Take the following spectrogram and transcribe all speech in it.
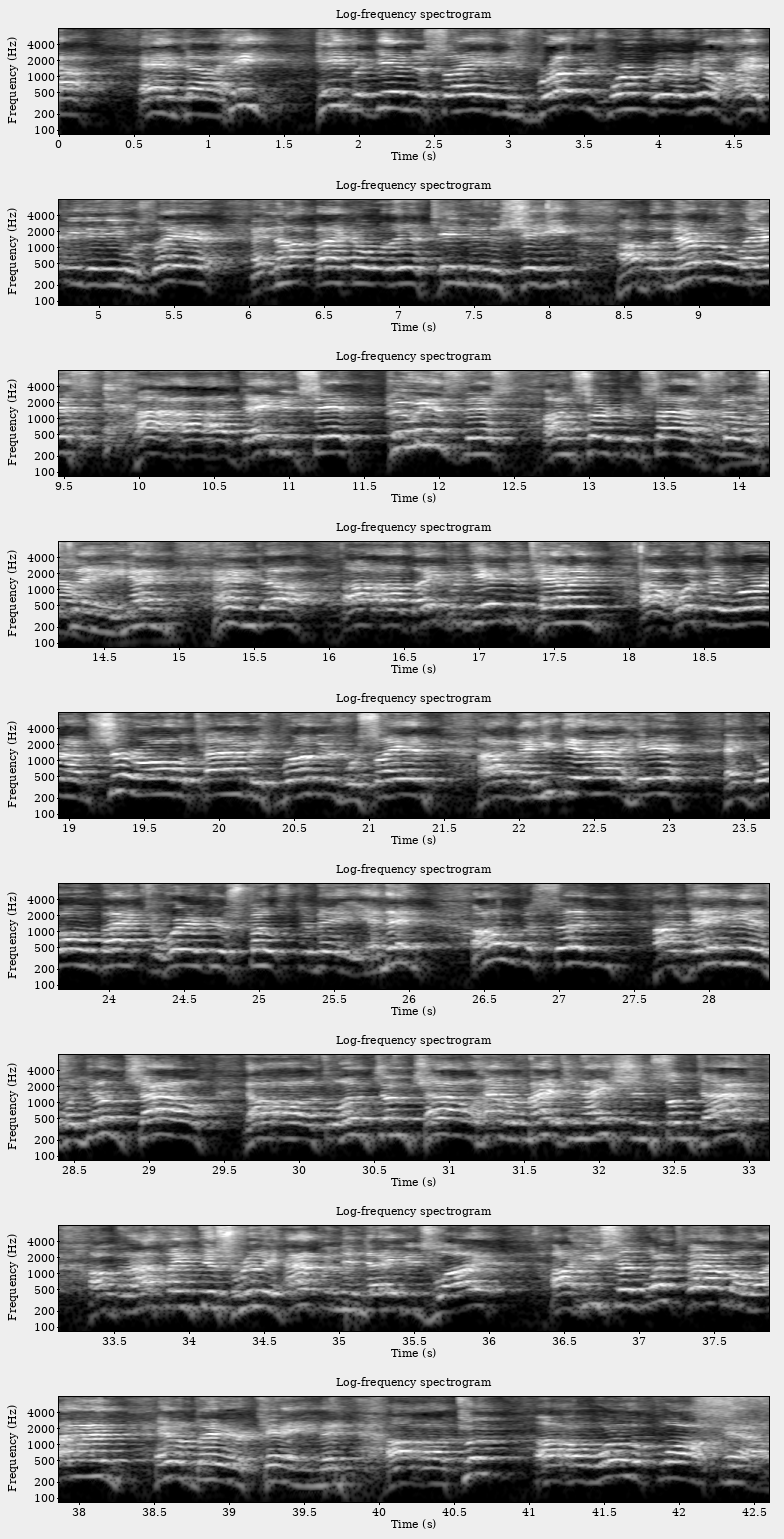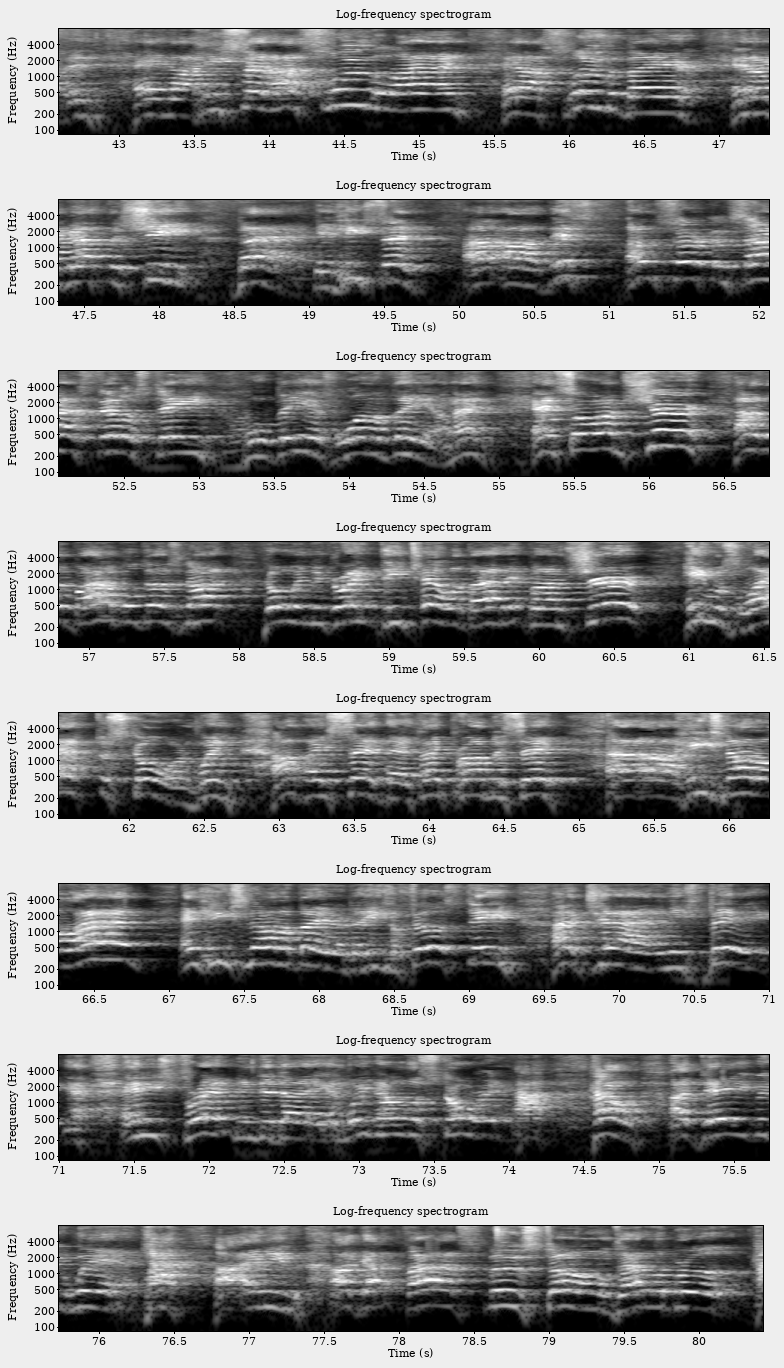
and he he began to say, and his brothers weren't real, real happy that he was there and not back over there tending the sheep. Uh, but nevertheless, uh, uh, David said, Who is this uncircumcised Philistine? And, and uh, uh, uh, they began to tell him what they were, and I'm sure all the time his brothers were saying, Now you get out of here and go on back to where you're supposed to be. And then all of a sudden, David, as a young child, as a young child, having imagination sometimes, uh, but I think this really happened in David's life. Uh, he said one time a lion and a bear came and uh, uh took uh, one of the flock out. And, and uh, he said, I slew the lion and I slew the bear and I got the sheep back. And he said, uh, uh, this uncircumcised Philistine will be as one of them. And, and so I'm sure uh, the Bible does not go into great detail about it, but I'm sure he was laughed to scorn when uh, they said that. They probably said, uh, he's not a lion and he's not a bear, but he's a Philistine, a giant, and he's big and he's threatening today. And we know the story uh, how uh, David went and uh, got five smooth stones out of the brook.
